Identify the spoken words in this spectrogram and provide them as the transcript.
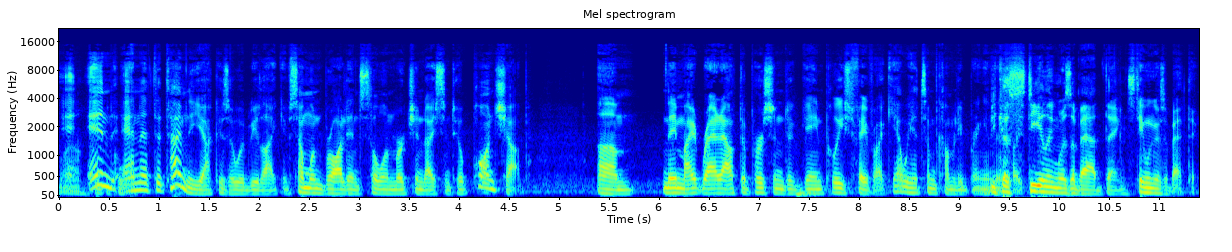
Wow, and cool. and at the time, the yakuza would be like if someone brought in stolen merchandise into a pawn shop, um, they might rat out the person to gain police favor. Like, yeah, we had some company bring in because this, like, stealing was a bad thing. stealing was a bad thing,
